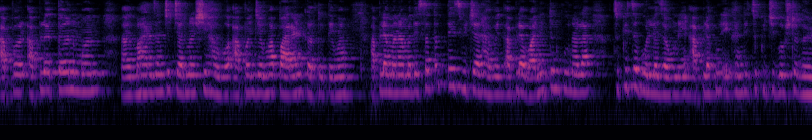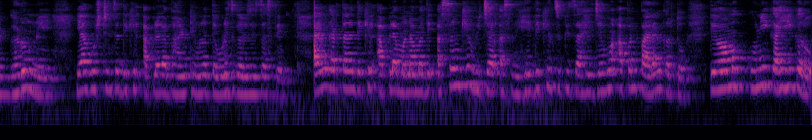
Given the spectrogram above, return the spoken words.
आपण आपलं तन मन महाराजांच्या चरणाशी हवं. आपण जेव्हा पारायण करतो तेव्हा आपल्या मनामध्ये सतत तेच विचार हवेत. आपल्या वाणीतून कुणाला चुकीचं बोललं जाऊ नये. आपल्याकडून एखादी चुकीची गोष्ट घड घडू नये. या गोष्टींचं देखील आपल्याला भान ठेवणं तेवढंच गरजेचं असते. पारायण करताना देखील आपल्या मनामध्ये असंख्य विचार असणे हे देखील चुकीचं आहे. जेव्हा आपण पालन करतो तेव्हा मग कुणी काही करो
